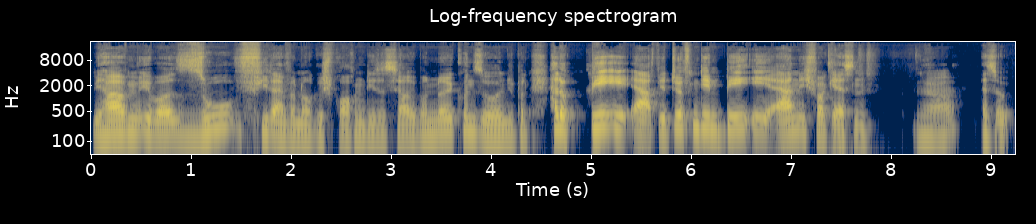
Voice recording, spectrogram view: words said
Wir haben über so viel einfach noch gesprochen dieses Jahr, über neue Konsolen, über Hallo, BER, wir dürfen den BER nicht vergessen. Ja. Also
